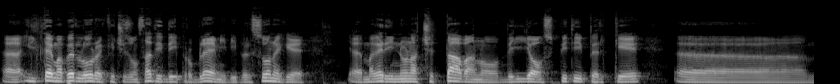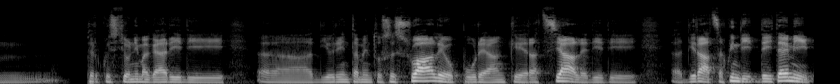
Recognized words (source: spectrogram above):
Uh, il tema per loro è che ci sono stati dei problemi di persone che uh, magari non accettavano degli ospiti perché ehm, per questioni magari di, uh, di, orientamento sessuale oppure anche razziale, di, di, uh, di razza. Quindi dei temi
